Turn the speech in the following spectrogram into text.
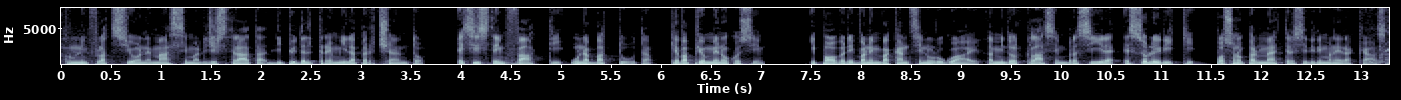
con un'inflazione massima registrata di più del 3000%. Esiste infatti una battuta, che va più o meno così. I poveri vanno in vacanza in Uruguay, la middle class in Brasile e solo i ricchi possono permettersi di rimanere a casa.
